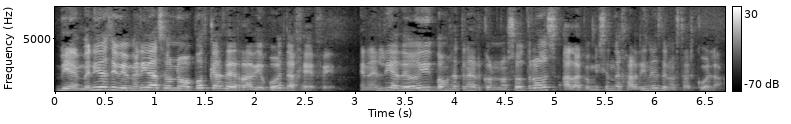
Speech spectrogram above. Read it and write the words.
Bienvenidos y bienvenidas a un nuevo podcast de Radio Poeta GF. En el día de hoy vamos a tener con nosotros a la Comisión de Jardines de nuestra escuela,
